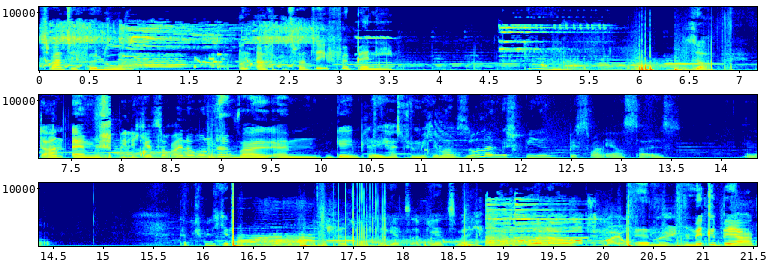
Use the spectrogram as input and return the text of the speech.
20 für Lu und 28 für Penny. Genau. So, dann ähm, spiele ich jetzt noch eine Runde, weil ähm, Gameplay heißt für mich immer so lange spielen, bis man Erster ist. Genau. Dann spiele ich jetzt. Ich versuche jetzt ab jetzt, weil ich war halt im Urlaub ähm, in Mittelberg.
